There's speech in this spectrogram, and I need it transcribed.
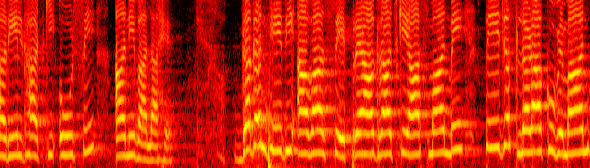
Arail Ghat की ओर से आने वाला है। गगन भेदी आवाज़ से प्रयागराज के आसमान में तेजस लड़ाकू विमान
